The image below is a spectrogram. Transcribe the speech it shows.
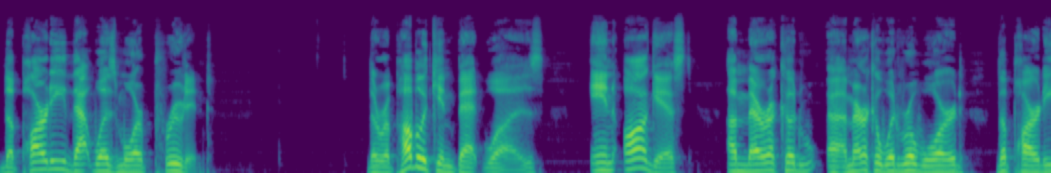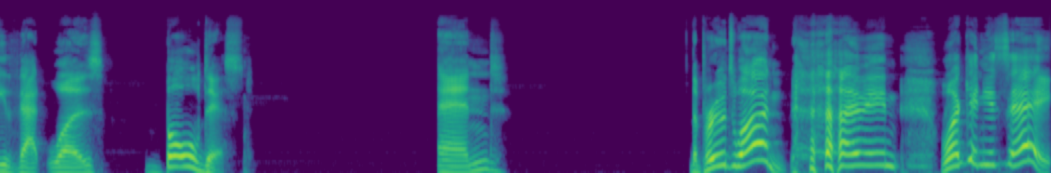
the party that was more prudent. The Republican bet was in August, America uh, America would reward the party that was boldest. And the prudes won. I mean, what can you say?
